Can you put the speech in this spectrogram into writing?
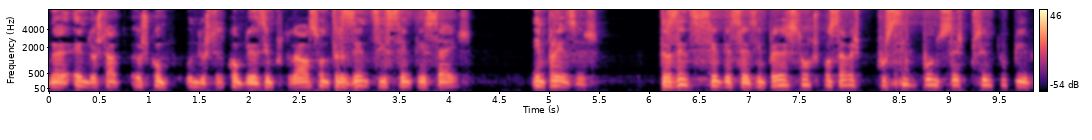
a indústria, a indústria de componentes em Portugal são 366 empresas. 366 empresas são responsáveis por 5,6% do PIB.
